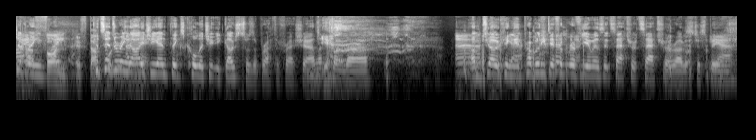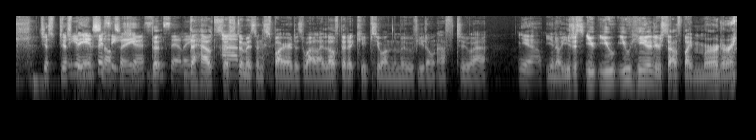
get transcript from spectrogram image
going to have fun I- if that's Considering what you're doing. IGN thinks Call of Duty Ghosts was a breath of fresh air, that's Yeah. not. Uh, I'm joking. yeah. Probably different reviewers, etc., etc. I was just being, Yeah. just just You're being being snotty. facetious. the, silly. the health Um, system is inspired as well. I love that it keeps you on the move. You don't have to. Uh, Yeah, you know, you just you you you heal yourself by murdering.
